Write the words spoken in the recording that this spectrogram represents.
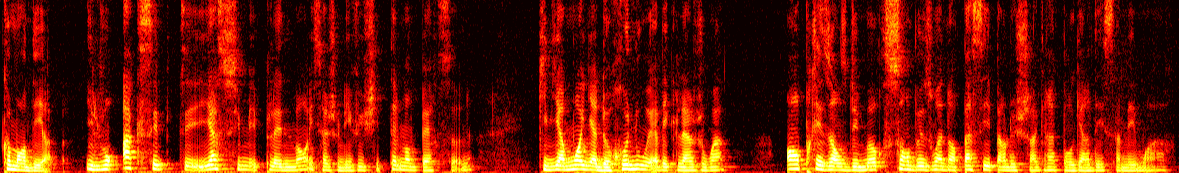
comment dire, ils vont accepter et assumer pleinement, et ça je l'ai vu chez tellement de personnes, qu'il y a moyen de renouer avec la joie en présence du mort sans besoin d'en passer par le chagrin pour garder sa mémoire.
